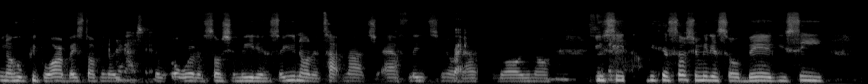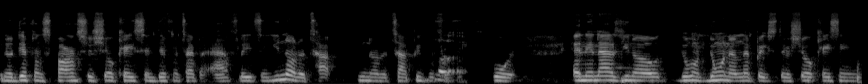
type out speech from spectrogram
you know who people are based off you know the world of social media. So you know the top notch athletes, you know right. basketball. You know, mm-hmm. you see because social media is so big. You see you know different sponsors showcasing different type of athletes, and you know the top you know the top people totally. for sport. And then as you know, during, during the Olympics, they're showcasing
